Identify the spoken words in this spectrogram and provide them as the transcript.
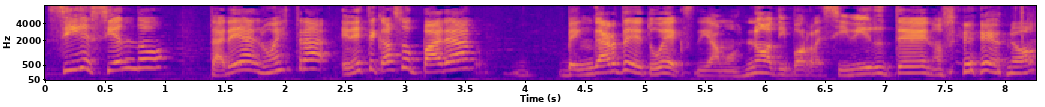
sigue siendo tarea nuestra, en este caso para vengarte de tu ex, digamos, no tipo recibirte, no sé, ¿no?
